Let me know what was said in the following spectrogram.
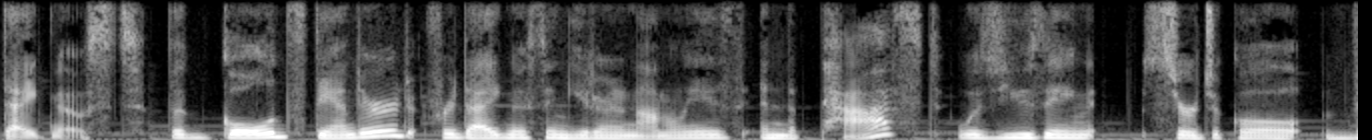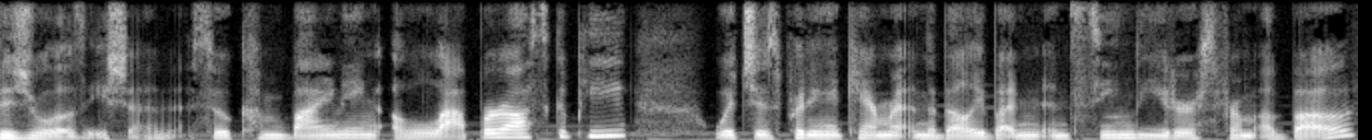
diagnosed? The gold standard for diagnosing uterine anomalies in the past was using surgical visualization. So, combining a laparoscopy, which is putting a camera in the belly button and seeing the uterus from above,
